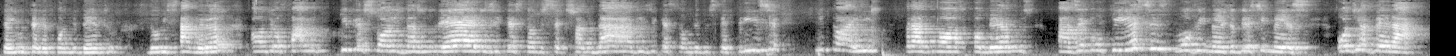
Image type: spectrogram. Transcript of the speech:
tem um telefone dentro do Instagram, onde eu falo de questões das mulheres, de questão de sexualidade, de questão de obstetrícia, então aí para nós podermos fazer com que esse movimento desse mês, onde haverá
